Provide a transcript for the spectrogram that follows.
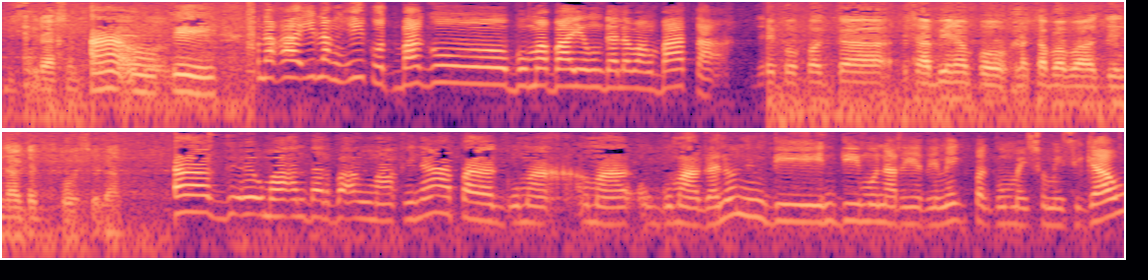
discretion. po. ah, okay. Nakailang ikot bago bumaba yung dalawang bata? Hindi po, pagka, sabi na po, nakababa din agad po sila. Pag eh, umaandar ba ang makina, pag uma, uma, gumaganon, hindi, hindi mo naririnig pag may sumisigaw?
